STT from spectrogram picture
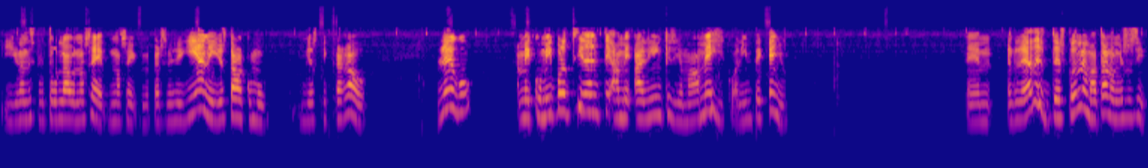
y grandes por todos lados, no sé, no sé, me perseguían y yo estaba como, yo estoy cagado. Luego me comí por accidente a, alguien que se llamaba México, alguien pequeño. Em, en realidad después me mataron, eso sí.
